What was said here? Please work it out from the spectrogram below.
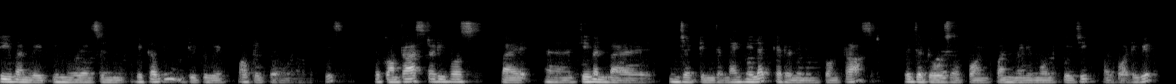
T1 weight immunosuppression recovery and T2 weight oblique images. The contrast study was by uh, given by injecting the Magnilect gadolinium contrast with a dose of 0.1 millimole kg per body weight.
